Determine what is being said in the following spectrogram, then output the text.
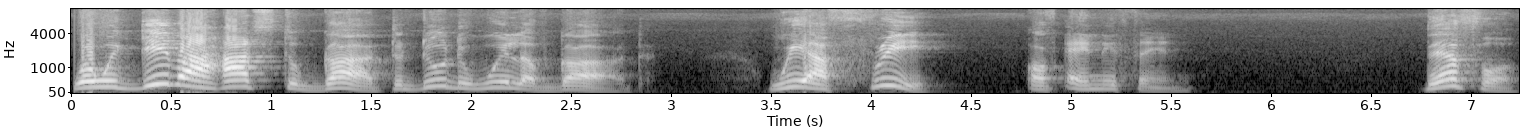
when we give our hearts to God to do the will of God, we are free of anything. Therefore,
